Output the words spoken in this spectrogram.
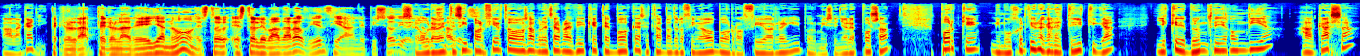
a la calle. Pero la, pero la de ella no. Esto, esto le va a dar audiencia al episodio. Seguramente sí. Por cierto, vamos a aprovechar para decir que este podcast está patrocinado por Rocío Arregui, por mi señora esposa, porque mi mujer tiene una característica y es que de pronto llega un día a casa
